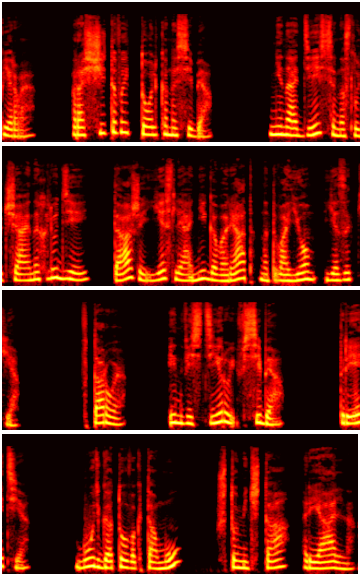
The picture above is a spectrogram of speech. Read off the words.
Первое. Рассчитывай только на себя. Не надейся на случайных людей, даже если они говорят на твоем языке. Второе. Инвестируй в себя. Третье. Будь готова к тому, что мечта реальна,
